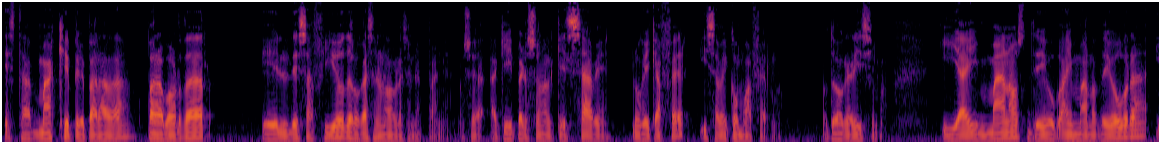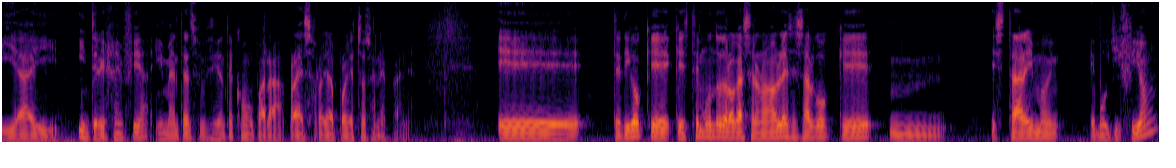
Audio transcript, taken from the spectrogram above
está más que preparada para abordar el desafío de los gases renovables en España. O sea, aquí hay personal que sabe lo que hay que hacer y sabe cómo hacerlo. Lo tengo clarísimo y hay manos de hay manos de obra y hay inteligencia y mentes suficientes como para, desarrollar proyectos en España. Eh, te digo que, este mundo de los gases renovables es algo que mm, está en ebullición,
